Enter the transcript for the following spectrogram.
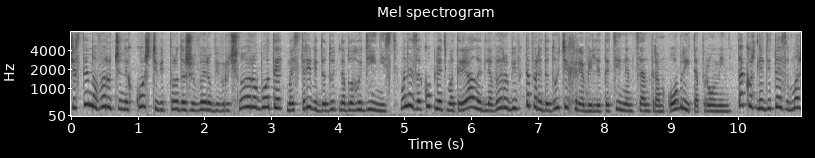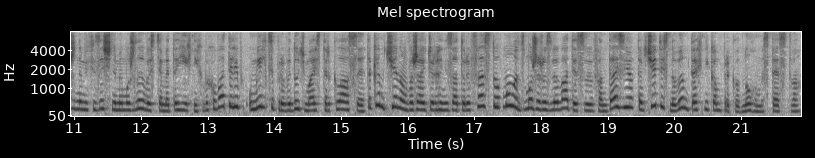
Частину виручених коштів від продажу виробів ручної роботи майстри віддадуть на благодійність. Вони закуплять матеріали для виробів та передадуть їх реабілітаційним центрам «Обрій» та «Промінь». Також для дітей з обмеженими фізичними можливостями та їхніх вихователів умільці проведуть майстер-класи. Таким чином, вважають організатори фесту, молодь зможе розвивати свою фантазію та вчитись новим технікам прикладного мистецтва.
